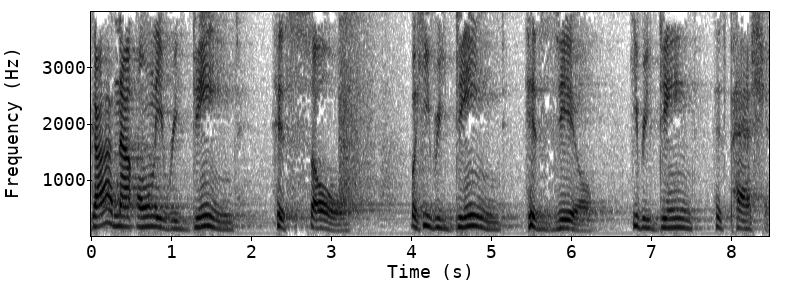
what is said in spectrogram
God not only redeemed his soul, but he redeemed his zeal, he redeemed his passion.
